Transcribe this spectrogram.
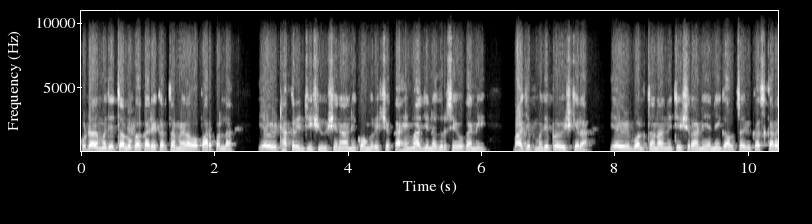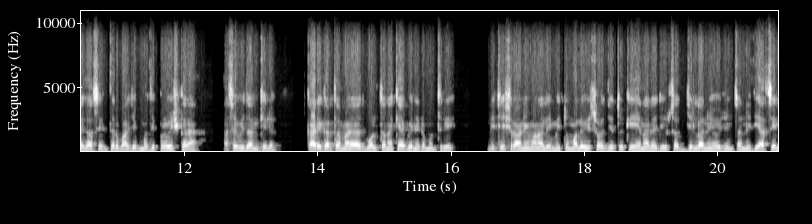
कुडाळमध्ये तालुका कार्यकर्ता मेळावा पार पडला. यावेळी ठाकरेंची शिवसेना आणि काँग्रेसच्या काही माजी नगरसेवकांनी भाजपमध्ये प्रवेश केला. यावेळी बोलताना नितेश राणे यांनी गावचा विकास करायचा असेल तर भाजपमध्ये प्रवेश करा असं विधान केलं. कार्यकर्ता मेळाव्यात बोलताना कॅबिनेट मंत्री नितेश राणे म्हणाले मी तुम्हाला विश्वास देतो की येणाऱ्या दिवसात जिल्हा नियोजनचा निधी असेल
